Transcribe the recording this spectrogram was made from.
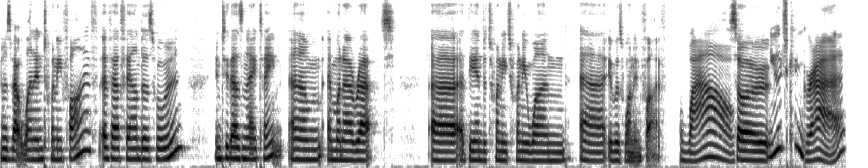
It was about one in 25 of our founders were women in 2018. Um, and when I wrapped uh, at the end of 2021, uh, it was one in five. Wow! So huge congrats!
